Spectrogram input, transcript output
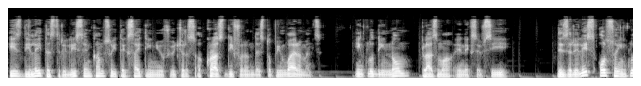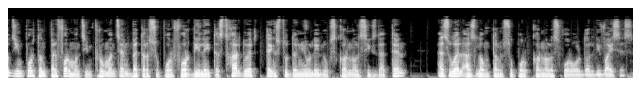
is the latest release and comes with exciting new features across different desktop environments including GNOME, Plasma, and XFCE. This release also includes important performance improvements and better support for the latest hardware thanks to the new Linux kernel 6.10, as well as long-term support kernels for older devices.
